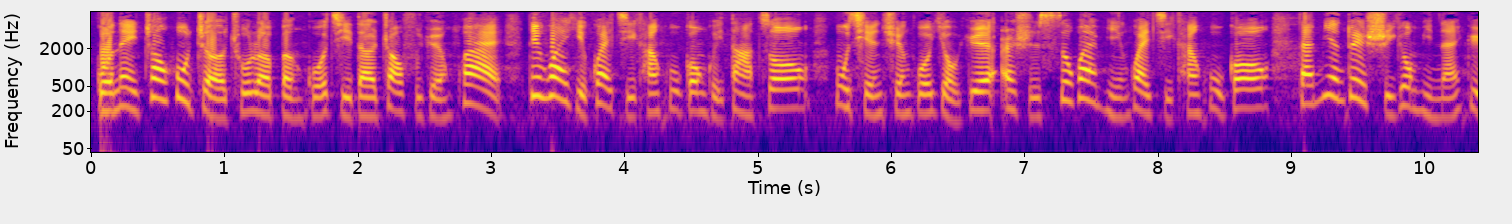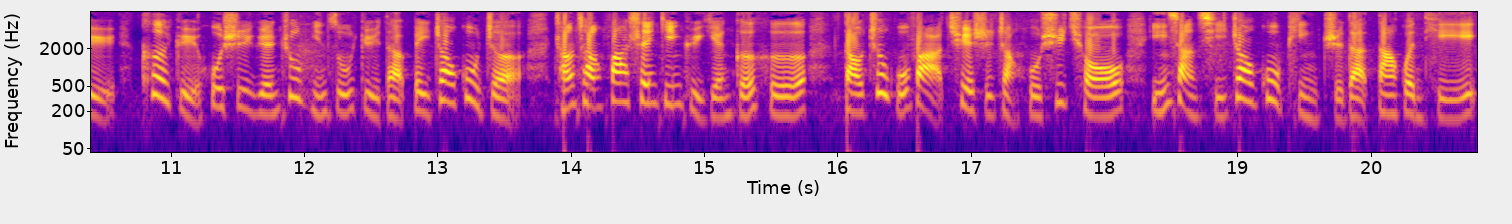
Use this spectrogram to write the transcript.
国内照护者除了本国籍的照护员外，另外以外籍看护工为大宗。目前全国有约二十四万名外籍看护工，但面对使用闽南语、客语或是原住民族语的被照顾者，常常发生因语言隔阂，导致无法确实掌握需求，影响其照顾品质的大问题。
